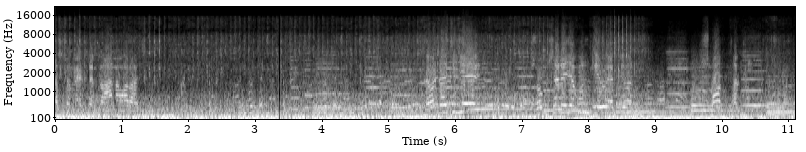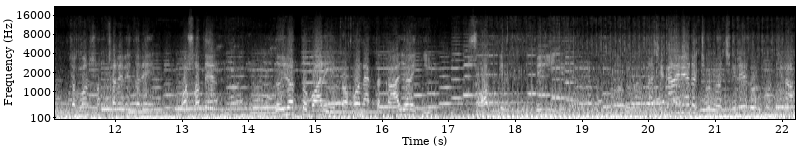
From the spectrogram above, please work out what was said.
আশ্রমে একটা গান আমার আছে। ব্যাপারটা হচ্ছে যে, সংসারে যখন কেউ একজন সৎ থাকে, যখন সংসারের ভেতরে অসতের দৈরত্ব বাড়ে, তখন একটা কাজ হয় কি? সৎকে বেরিয়ে যেতে তা সেখানে আমি একটা ছোট ছেলে রোল করছিলাম।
